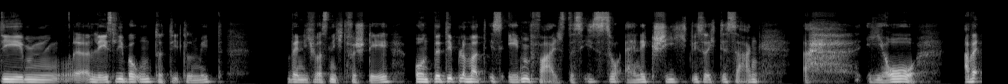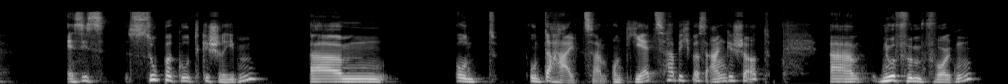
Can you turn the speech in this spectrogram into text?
Die äh, lese lieber Untertitel mit, wenn ich was nicht verstehe. Und der Diplomat ist ebenfalls, das ist so eine Geschichte, wie soll ich das sagen? Ach, jo, aber es ist super gut geschrieben ähm, und unterhaltsam. Und jetzt habe ich was angeschaut, äh, nur fünf Folgen,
